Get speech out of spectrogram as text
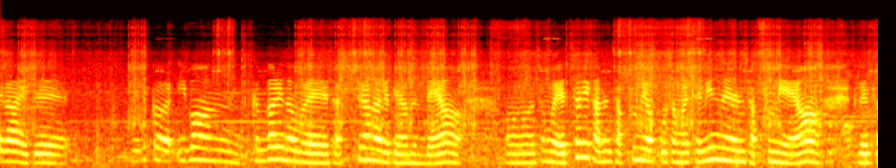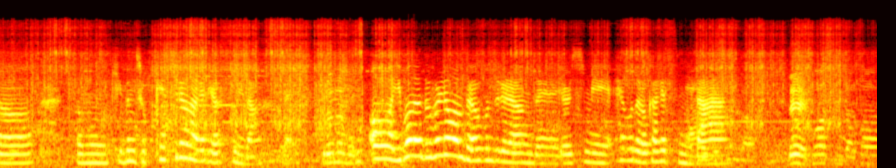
제가 이제 뮤지컬 이번 금발이 너무에 다시 출연하게 되었는데요. 어, 정말 애착이 가는 작품이었고 정말 재밌는 작품이에요. 그래서 너무 기분 좋게 출연하게 되었습니다. 네. 그러면 뭐 어, 이번에도 훌륭한 배우분들이랑 네, 열심히 해보도록 하겠습니다. 네 고맙습니다. 자.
